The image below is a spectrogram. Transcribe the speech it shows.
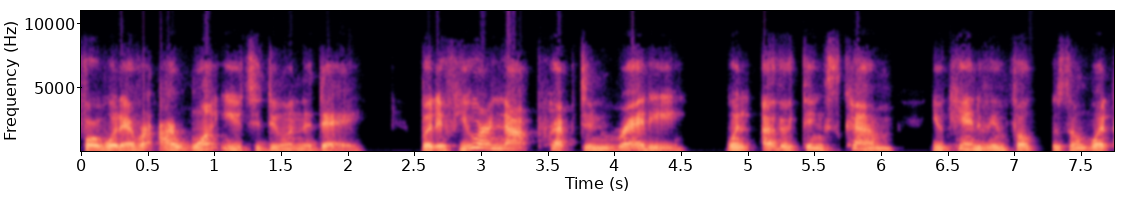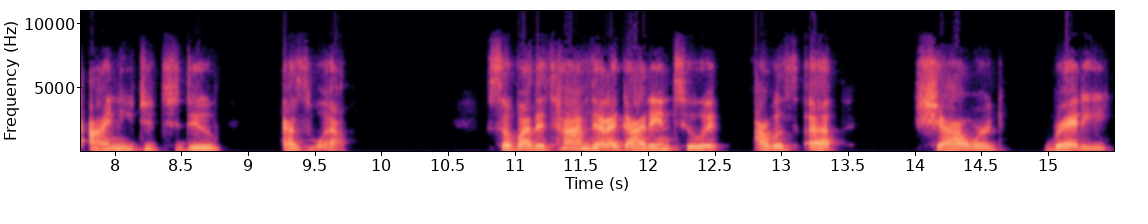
for whatever I want you to do in the day. But if you are not prepped and ready, when other things come, you can't even focus on what I need you to do as well. So by the time that I got into it, I was up, showered, ready,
